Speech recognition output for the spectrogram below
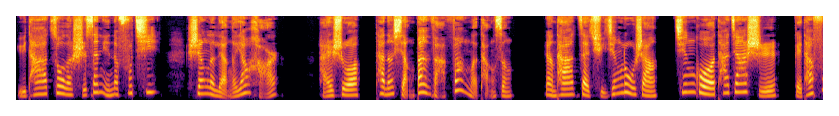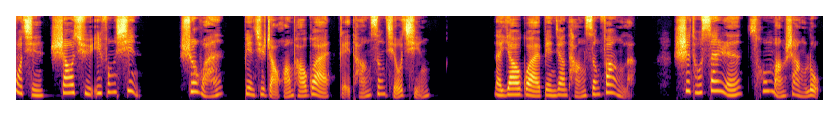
与他做了十三年的夫妻，生了两个妖孩儿，还说他能想办法放了唐僧，让他在取经路上。经过他家时，给他父亲捎去一封信。说完，便去找黄袍怪给唐僧求情。那妖怪便将唐僧放了。师徒三人匆忙上路，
